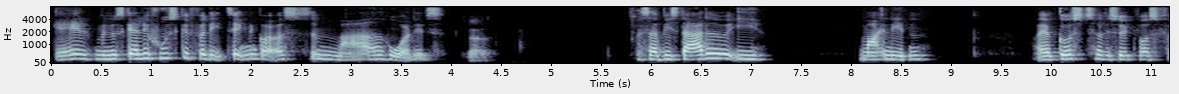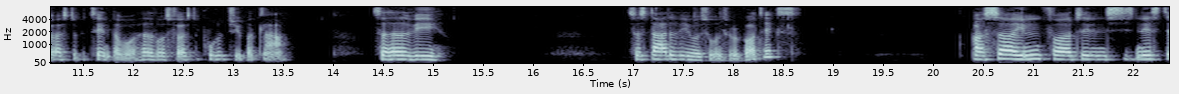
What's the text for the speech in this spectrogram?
gal? Men nu skal jeg lige huske, fordi tingene går også meget hurtigt. Klart. Altså, vi startede jo i maj 19, og i august havde vi søgt vores første patenter, hvor havde vores første prototyper klar. Så havde vi, så startede vi hos Odense Robotics, og så inden for det næste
